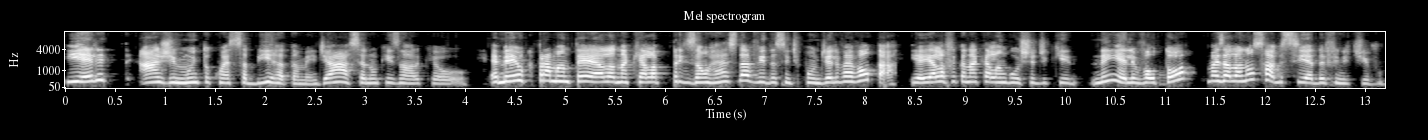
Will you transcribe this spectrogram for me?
E ele age muito com essa birra também, de ah, você não quis na hora que eu. É meio que para manter ela naquela prisão o resto da vida, assim, tipo, um dia ele vai voltar. E aí ela fica naquela angústia de que nem ele voltou, mas ela não sabe se é definitivo.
